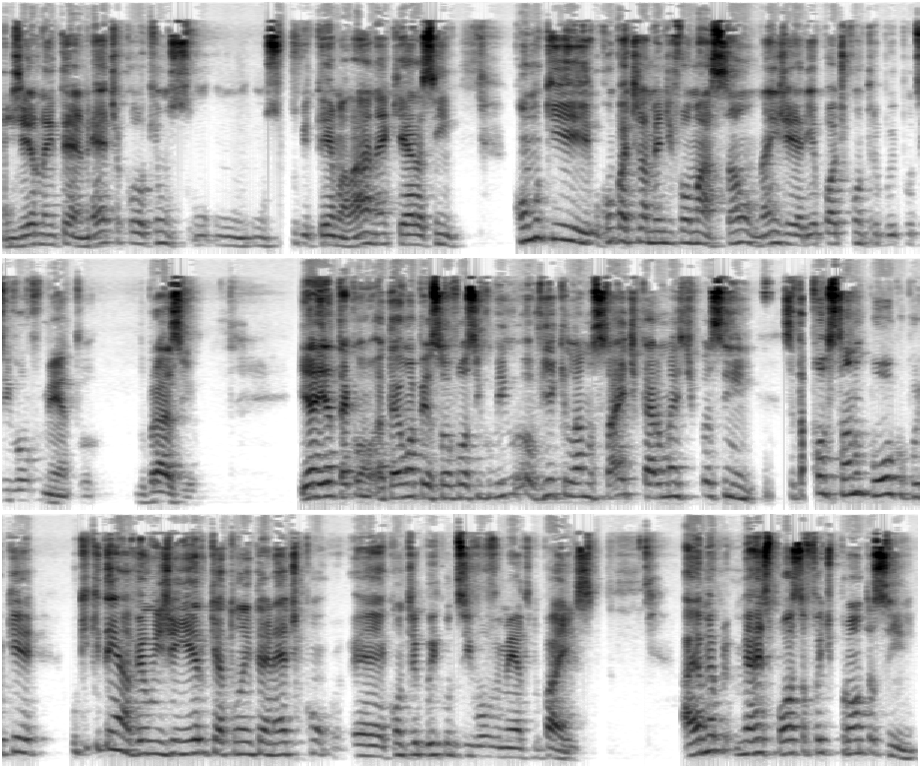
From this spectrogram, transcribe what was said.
engenheiro na internet, eu coloquei um, um, um subtema lá, né, que era assim, como que o compartilhamento de informação na engenharia pode contribuir para o desenvolvimento do Brasil. E aí até, até uma pessoa falou assim comigo, eu vi aqui lá no site, cara, mas tipo assim, você está forçando um pouco, porque o que, que, tem a ver um engenheiro que atua na internet com, é, contribuir com o desenvolvimento do país? Aí a minha, minha resposta foi de pronto assim,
